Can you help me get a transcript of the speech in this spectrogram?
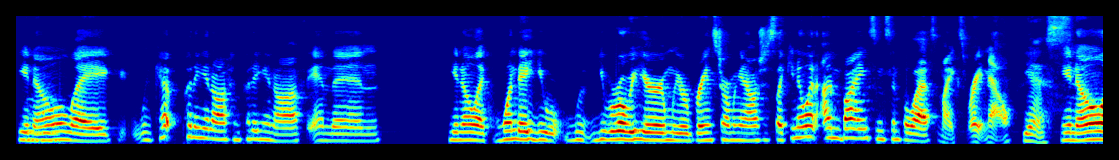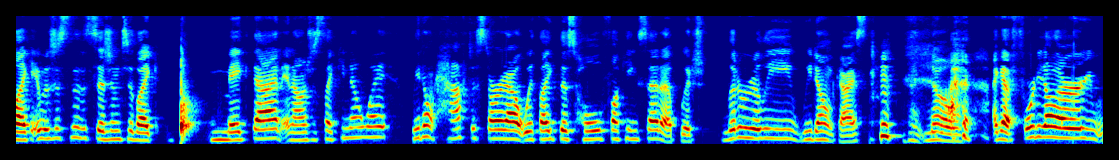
You know, like we kept putting it off and putting it off and then you know, like one day you you were over here and we were brainstorming and I was just like, "You know what? I'm buying some simple ass mics right now." Yes. You know, like it was just the decision to like make that and I was just like, "You know what? We don't have to start out with like this whole fucking setup, which literally we don't, guys." no. I got forty dollar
